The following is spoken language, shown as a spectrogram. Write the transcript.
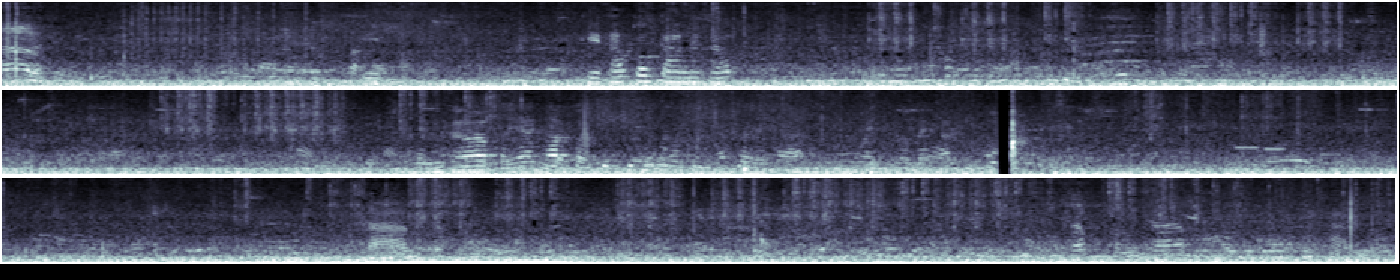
โอเคครับก็องการนะครับครับขออนุญาตครับเปิดคลิปคลิปให้ทุกคนครับเลยครับเปิดตัวเลยครับครับครับขอบคุณครับ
